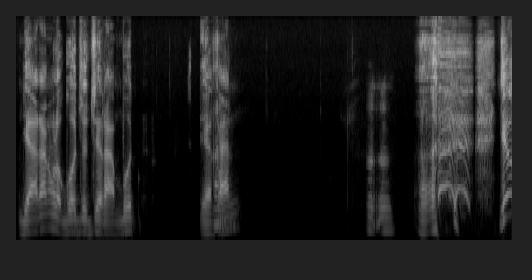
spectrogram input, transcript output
Jarang loh gue cuci rambut. Ya kan? Mm-mm. Jo,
